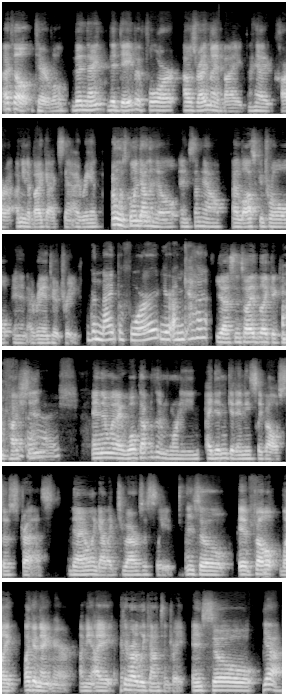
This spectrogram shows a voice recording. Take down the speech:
I felt terrible. The night, the day before, I was riding my bike. I had a car, I mean, a bike accident. I ran, I was going down the hill and somehow I lost control and I ran into a tree. The night before your MCAT? Yes. And so I had like a Oh my concussion. gosh. and then when I woke up in the morning, I didn't get any sleep at all. I was so stressed that I only got like two hours of sleep. And so it felt like like a nightmare. I mean, I, I could hardly concentrate. And so yeah,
